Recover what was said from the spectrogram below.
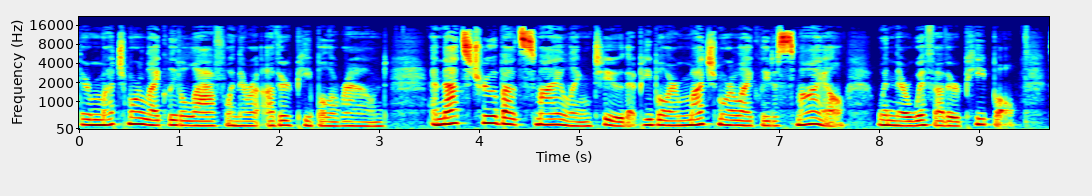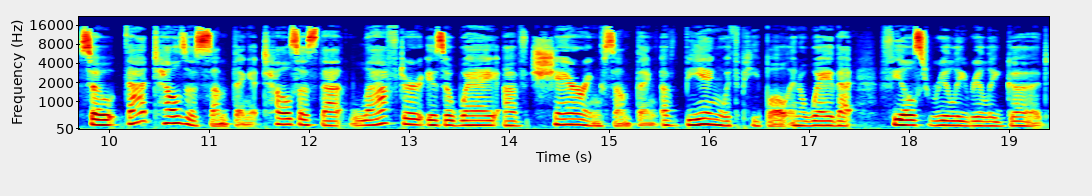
they're much more likely to laugh when there are other people around. And that's true about smiling too, that people are much more likely to smile when they're with other people. So that tells us something. It tells us that laughter is a way of sharing something, of being with people in a way that feels really, really good.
